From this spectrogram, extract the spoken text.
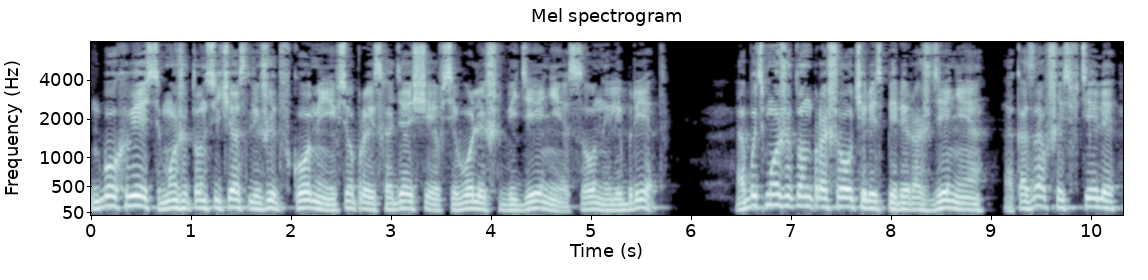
Бог весть, может, он сейчас лежит в коме, и все происходящее всего лишь видение, сон или бред. А быть может, он прошел через перерождение, оказавшись в теле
